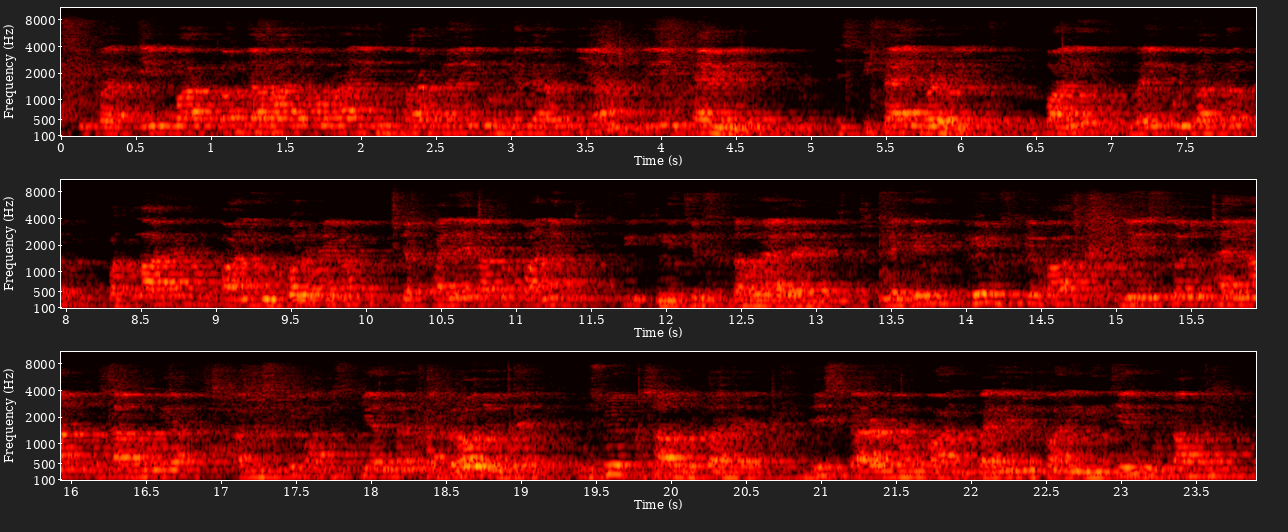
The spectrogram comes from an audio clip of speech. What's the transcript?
कि पर एक बार कम ज़्यादा जो हो रहा है परख नली को हमने गर्म किया तो ये फैल गई, इसकी साइज़ बढ़ गई। तो पानी, भाई, कोई बर्तन पतला है तो पानी ऊपर रहेगा। जब फैलेगा तो पानी की नीचे सतह हो जाएगी। लेकिन फिर उसके बाद ये इसका जो फैलना प्रसार हो गया, अब इसके बाद उसके अंदर का द्रव जो है, उसमें प्रसार होता है। जिस कारण वह पानी, पहले जो पानी नीचे होता है,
